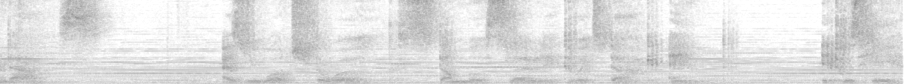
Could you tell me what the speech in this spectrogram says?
And ours. As we watch the world stumble slowly to its dark end, it was here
